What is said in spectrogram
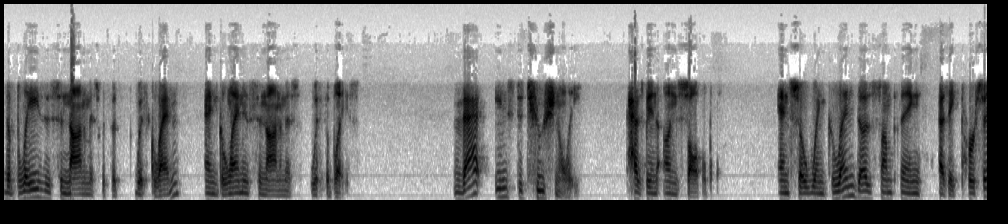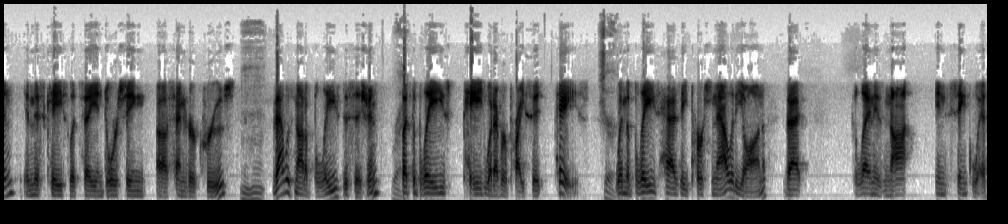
the Blaze is synonymous with the with Glenn, and Glenn is synonymous with the Blaze. That institutionally has been unsolvable. And so when Glenn does something as a person, in this case, let's say endorsing uh, Senator Cruz, mm-hmm. that was not a Blaze decision, right. but the Blaze paid whatever price it pays. Sure. When the Blaze has a personality on that Glenn is not in sync with,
